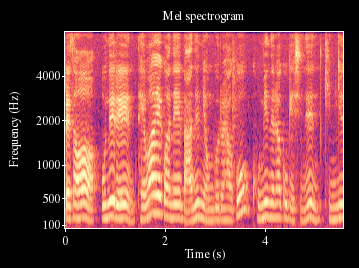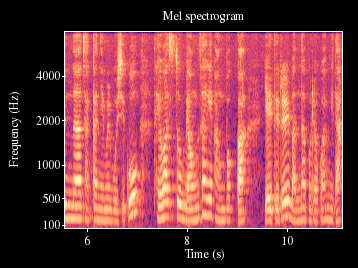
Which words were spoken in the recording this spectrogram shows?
그래서 오늘은 대화에 관해 많은 연구를 하고 고민을 하고 계시는 김윤나 작가님을 모시고 대화 속 명상의 방법과 예들을 만나보려고 합니다.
